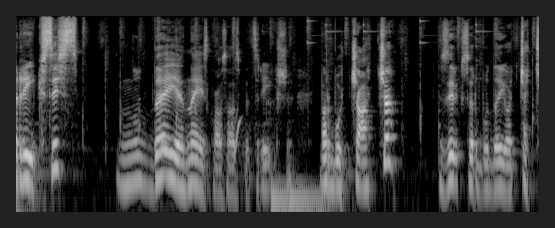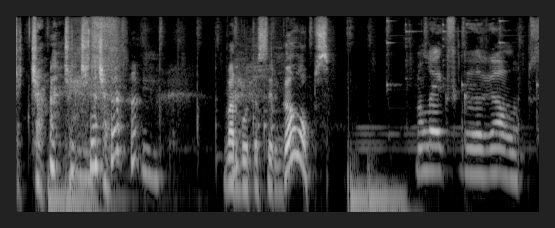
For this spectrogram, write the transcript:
Rīksis, nu, dēja neizklausās pēc rīkša. Varbūt čača, zirgs varbūt dejo čača, čača, čača. Varbūt tas ir galops. Man liekas, ka galops.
